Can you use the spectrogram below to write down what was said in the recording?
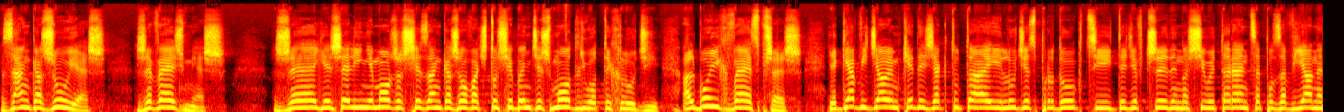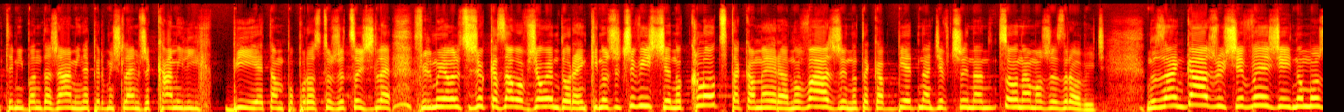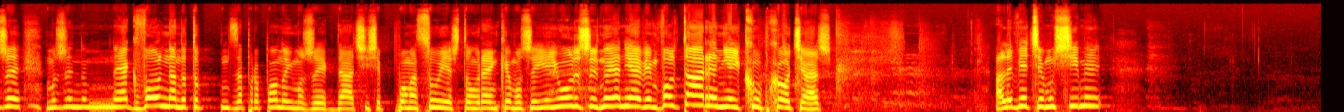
zaangażujesz, że weźmiesz, że jeżeli nie możesz się zaangażować, to się będziesz modlił o tych ludzi albo ich wesprzesz. Jak ja widziałem kiedyś, jak tutaj ludzie z produkcji, te dziewczyny nosiły te ręce pozawijane tymi bandażami, najpierw myślałem, że Kamil ich bije tam po prostu, że coś źle filmują, ale co się okazało, wziąłem do ręki, no rzeczywiście, no klot ta kamera, no waży, no taka biedna dziewczyna, no co ona może zrobić? No zaangażuj się, weź jej, no może, może no, no jak wolna, no to zaproponuj może jak dać i się pomasujesz tą rękę, może jej ulży, no ja nie wiem, Voltaren jej kup chociaż. Ale wiecie, musimy.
